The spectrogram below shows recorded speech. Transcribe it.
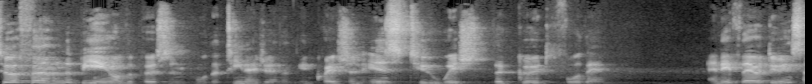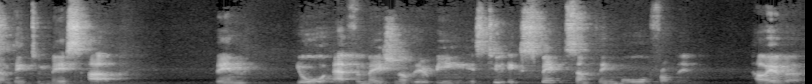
To affirm the being of the person or the teenager in, in question is to wish the good for them. And if they are doing something to mess up, then your affirmation of their being is to expect something more from them. However,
